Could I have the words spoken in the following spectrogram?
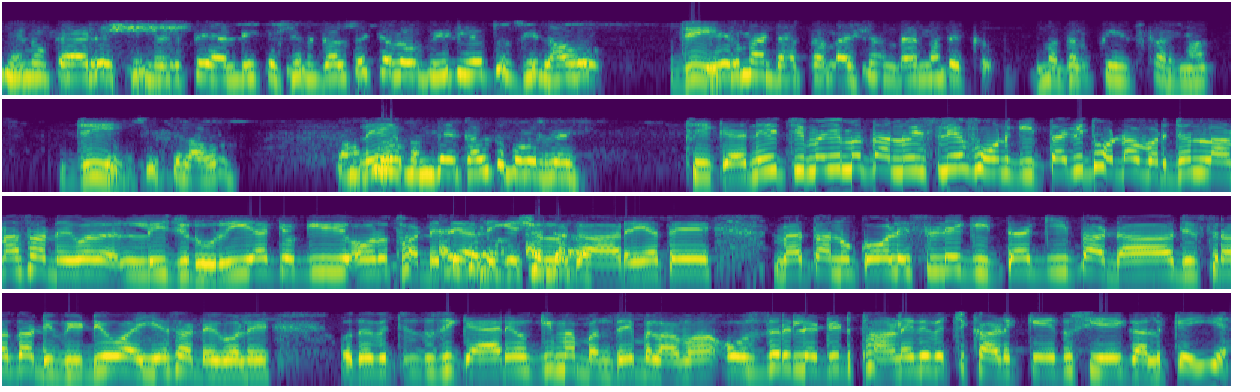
ਮੈਨੂੰ ਕਹਿ ਰਹੇ ਸੀ ਮੇਰੇ ਤੇ ਐਲੀਗੇਸ਼ਨ ਗਲਤ। ਚਲੋ ਵੀਡੀਓ ਤੁਸੀਂ ਲਾਓ। ਜੀ। ਫਿਰ ਮੈਂ ਡੈਫਾਮੇਸ਼ਨ ਦਾ ਇਹਨਾਂ ਦੇ ਕ- ਮਤਲਬ ਕੇਸ ਕਰਨਾ। ਜੀ। ਤੁਸੀਂ ਚਲਾਓ। ਕਿਉਂਕਿ ਨਹੀਂ। ਉਹ ਬੰਦੇ ਗਲਤ ਬੋਲ ਰਹੇ। ਸੀ ਠੀਕ ਹੈ। ਨਹੀਂ ਚੀਮਾ ਜੀ ਮੈਂ ਤੁਹਾਨੂੰ ਇਸ ਲਈ ਫੋਨ ਕੀਤਾ ਕਿ ਤੁਹਾਡਾ ਵਰਜਨ ਲਾਣਾ ਸਾਡੇ ਕੋਲ ਲਈ ਜ਼ਰੂਰੀ ਹੈ ਕਿਉਂਕਿ ਉਹ ਤੁਹਾਡੇ ਤੇ ਐਲੀਗੇਸ਼ਨ। ਲਗਾ ਰਹੇ ਆ ਤੇ ਮੈਂ ਤੁਹਾਨੂੰ ਕਾਲ ਇਸ ਲਈ ਕੀਤਾ ਕਿ ਤੁਹਾਡਾ ਜਿਸ ਤਰ੍ਹਾਂ ਤੁਹਾਡੀ ਵੀਡੀਓ ਆਈ ਹੈ ਸਾਡੇ ਕੋਲੇ ਉਹਦੇ ਵਿੱਚ ਤੁਸੀਂ ਕਹਿ ਰਹੇ ਹੋ ਕਿ ਮੈਂ ਬੰਦੇ ਬੁਲਾਵਾਂ। ਉਸ ਦੇ ਰਿਲੇਟਡ ਥਾਣੇ ਦੇ ਵਿੱਚ ਖੜ ਕੇ ਤੁਸੀਂ ਇਹ ਗੱਲ ਕਹੀ ਹੈ।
